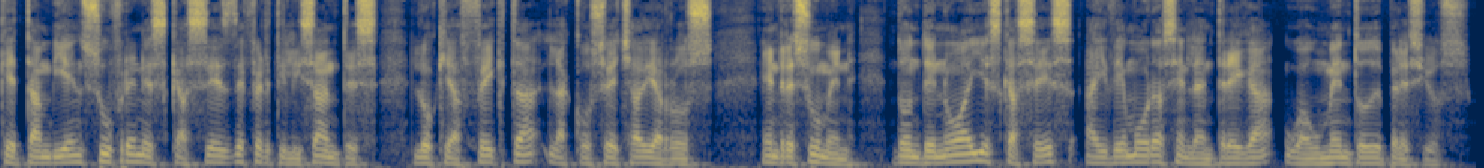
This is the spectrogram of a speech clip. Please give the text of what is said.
que también sufren escasez de fertilizantes, lo que afecta la cosecha de arroz. En resumen, donde no hay escasez, hay demoras en la entrega o aumento de precios.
